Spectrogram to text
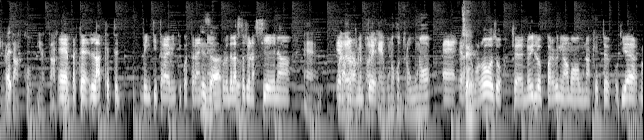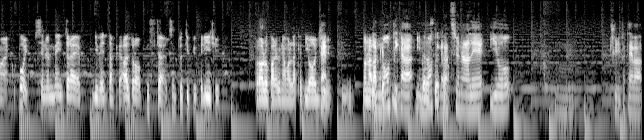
in Beh. attacco, in attacco. Eh, perché l'Hackett 23-24enne, Esatto. quello della stagione a Siena, Eh, era veramente- che uno contro uno eh, era Sì. clamoroso. Cioè, noi lo paragoniamo a un Hackett odierno, ecco. Poi, se nel mentre diventa anche altro, cioè, siamo tutti più felici. Però lo paragoniamo all'Hackett di oggi, Cioè, non in all'Hackett un'ottica, in un'ottica sua età. nazionale io mh, ci rifletteva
